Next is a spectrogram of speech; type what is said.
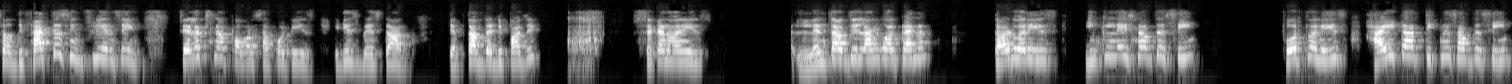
so the factors influencing selection of power support is it is based on depth of the deposit. Second one is length of the long wall panel. Third one is inclination of the seam. Fourth one is height or thickness of the seam.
